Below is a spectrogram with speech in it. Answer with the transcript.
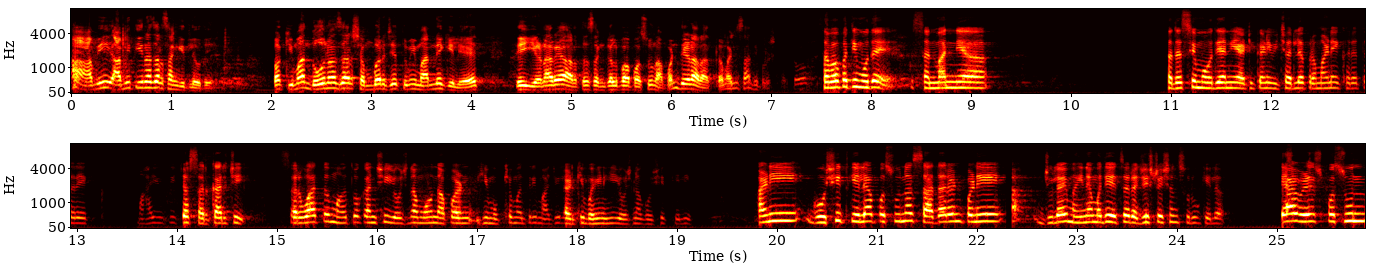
हा आम्ही आम्ही तीन हजार सांगितले होते. मग किमान दोन हजार शंभर जे तुम्ही मान्य केले आहेत ते येणाऱ्या अर्थसंकल्पापासून आपण देणार आहात का? माझे साधे प्रश्न सभापती महोदय सन्मान्य सदस्य महोदयांनी या ठिकाणी विचारल्याप्रमाणे खरं तर एक महायुतीच्या सरकारची सर्वात महत्वाकांक्षी योजना म्हणून आपण ही मुख्यमंत्री माझी लाडकी बहीण ही योजना घोषित केली. आणि घोषित केल्यापासूनच साधारणपणे जुलै महिन्यामध्ये याचं रजिस्ट्रेशन सुरू केलं. त्यावेळेसपासून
